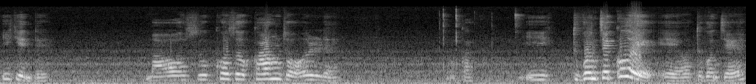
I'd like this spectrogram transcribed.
이게 인데 마우스 커서 강조 원래. 그러니까 이 두 번째 거예요. 두 번째.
